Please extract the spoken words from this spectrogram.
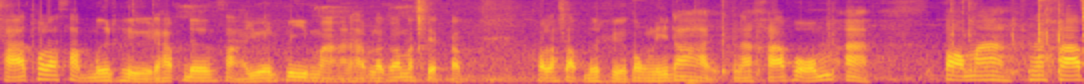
ชาร์จโทรศัพท์มือถือนะครับ เดินสาย USB มานะครับ แล้วก็มาเสียบกับโทรศัพท์มือถือตรงนี้ได้นะครับผมอะต่อมานะครับ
